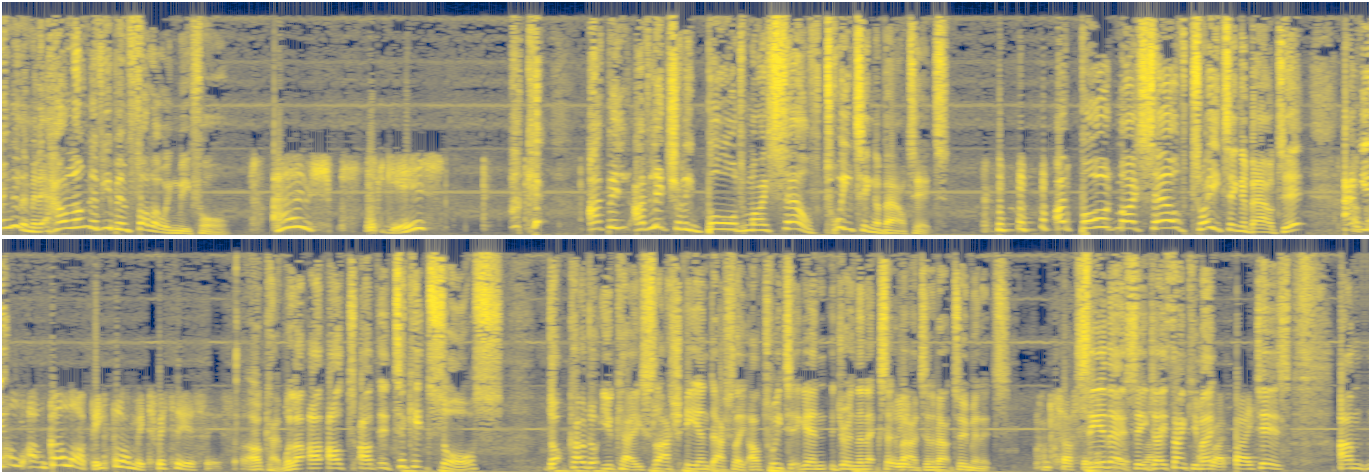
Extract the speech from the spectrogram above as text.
Hang on a minute. How long have you been following me for? Oh, years. Ca- I've been, I've literally bored myself tweeting about it. I've bored myself tweeting about it, and I've, you. got, a- I've got a lot of people on my Twitter, you see. So. Okay, well, I- I'll, I'll, I'll ticket source. .co.uk slash Iain Dash Lee. I'll tweet it again during the next set of ads in about two minutes. Fantastic. See you there, CJ. that. Thank you, mate. Right, bye. Cheers. Um,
